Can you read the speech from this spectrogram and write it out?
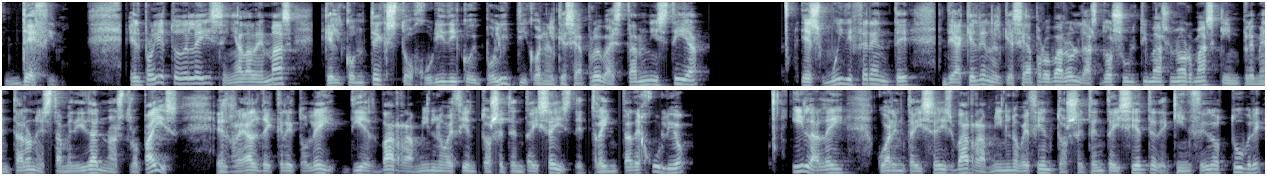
Décimo. El proyecto de ley señala además que el contexto jurídico y político en el que se aprueba esta amnistía es muy diferente de aquel en el que se aprobaron las dos últimas normas que implementaron esta medida en nuestro país, el Real Decreto Ley 10 1976 de 30 de julio y la Ley 46 1977 de 15 de octubre,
